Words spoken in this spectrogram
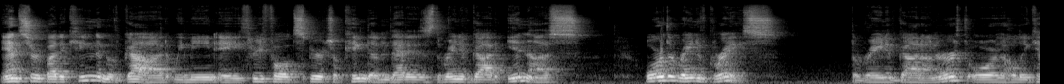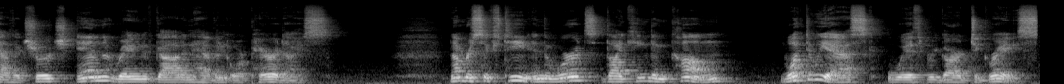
Answer By the kingdom of God, we mean a threefold spiritual kingdom that is, the reign of God in us, or the reign of grace, the reign of God on earth, or the Holy Catholic Church, and the reign of God in heaven, or paradise. Number 16 In the words, Thy kingdom come, what do we ask with regard to grace?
